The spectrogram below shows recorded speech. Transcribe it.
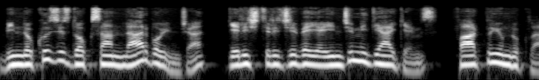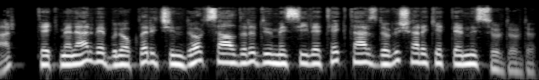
1990'lar boyunca, geliştirici ve yayıncı Media Games, farklı yumruklar, tekmeler ve bloklar için 4 saldırı düğmesiyle tek tarz dövüş hareketlerini sürdürdü.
